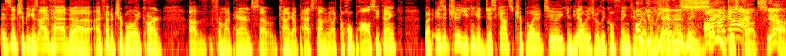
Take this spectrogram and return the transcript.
Isn't it true? Because I've had uh, I've had a AAA card uh, from my parents that kind of got passed down to me, like the whole policy thing. But is it true that you can get discounts at AAA too? You can do Yep. all these really cool things if Oh, you have you can membership. get Everything. insane Oh my God. discounts. Yeah,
